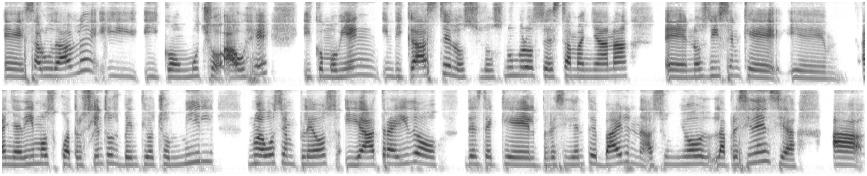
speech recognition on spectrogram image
eh, saludable y, con mucho auge. Y como bien indicaste, los, los números de esta mañana eh, nos dicen que añadimos 428 mil nuevos empleos y ha traído desde que el presidente Biden asumió la presidencia a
